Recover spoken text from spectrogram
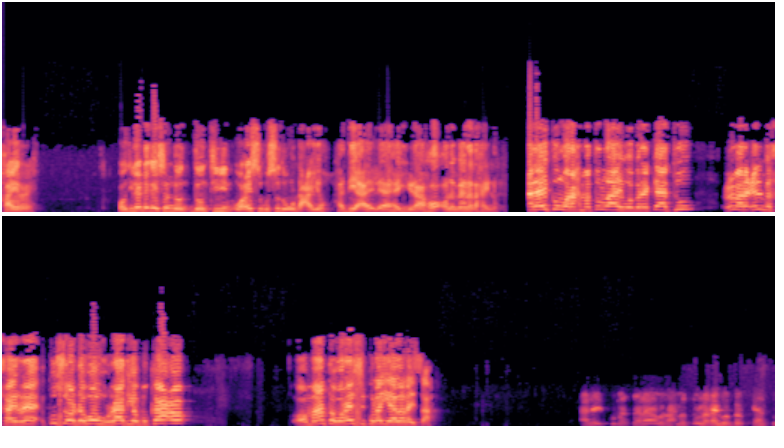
khayre. Ood ila dhegaysan doontiin waraysigu siduu u dhacayo haddii a ilaahay yidhaaho oon ammaanada hayno calaykum waraxmatullaahi wabarakaatu cumar cilmi khayre ku soo dhowow raadiyo bukaaco oo maanta waraysi kula yeelanaysa. Calaykum assalaam waraxmatullaahi wabarakaatu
